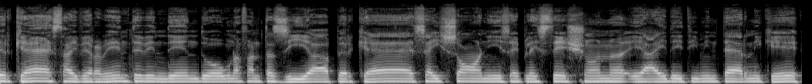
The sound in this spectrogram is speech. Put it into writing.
perché stai veramente vendendo una fantasia, perché sei Sony, sei PlayStation e hai dei team interni che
